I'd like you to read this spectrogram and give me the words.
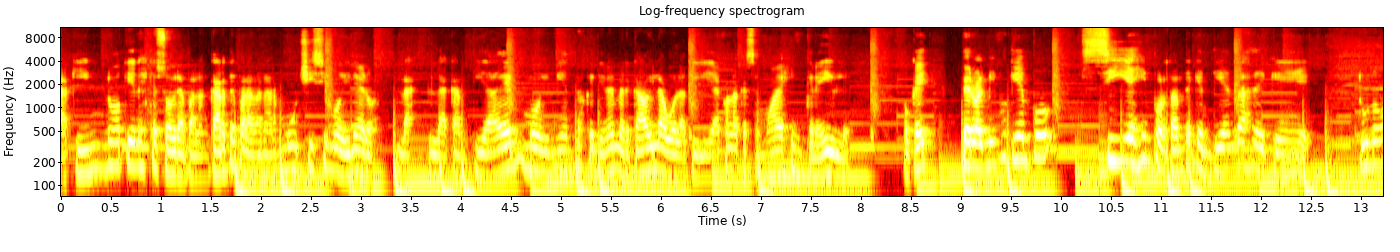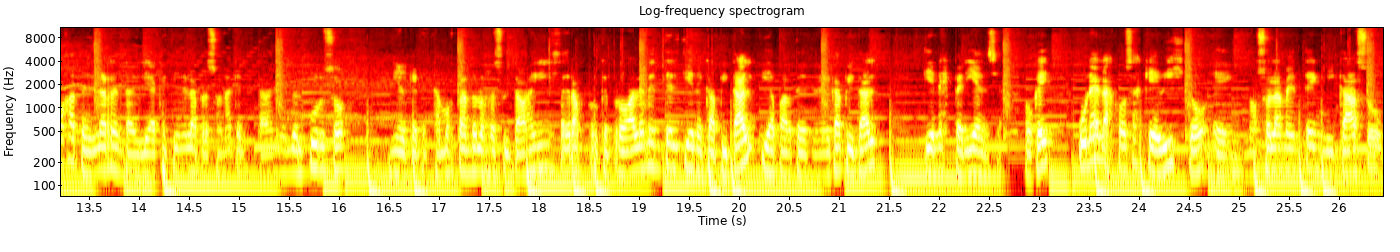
aquí no tienes que sobreapalancarte para ganar muchísimo dinero. La, cantidad de movimientos que tiene el mercado y la volatilidad con la que se mueve es increíble. Ok, pero al mismo tiempo, sí es importante que entiendas de que tú no vas a tener la rentabilidad que tiene la persona que te está vendiendo el curso ni el que te está mostrando los resultados en Instagram porque probablemente él tiene capital y aparte de tener capital tiene experiencia. Una de las cosas que he visto, en, no solamente en mi caso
